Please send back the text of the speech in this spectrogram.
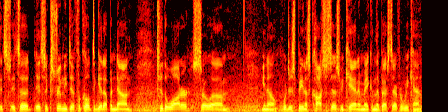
It's, it's, a, it's extremely difficult to get up and down to the water, so um, you know, we're just being as cautious as we can and making the best effort we can.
